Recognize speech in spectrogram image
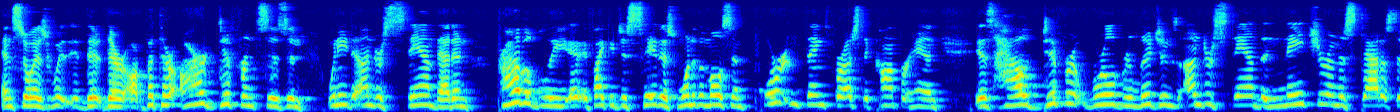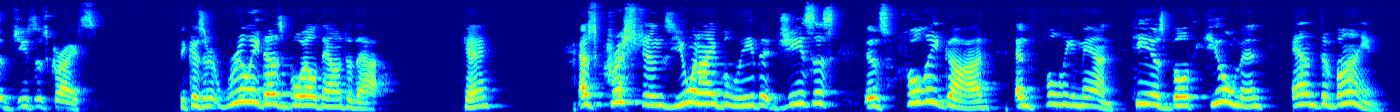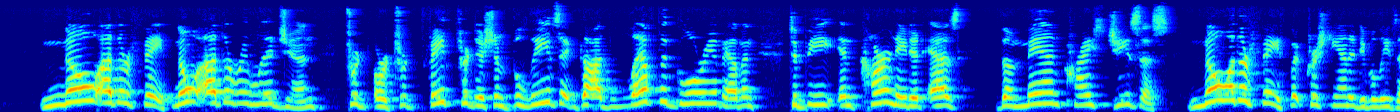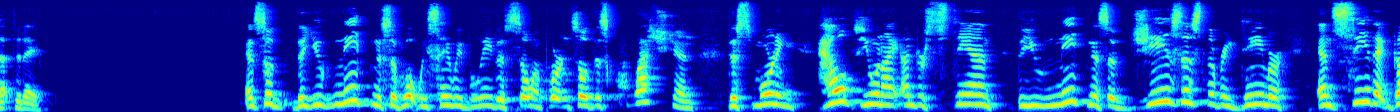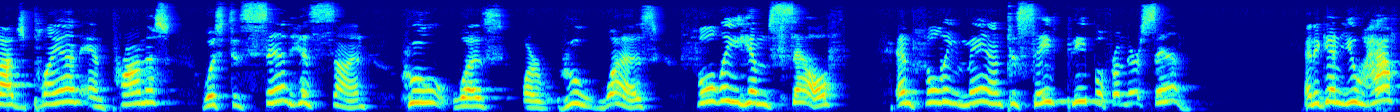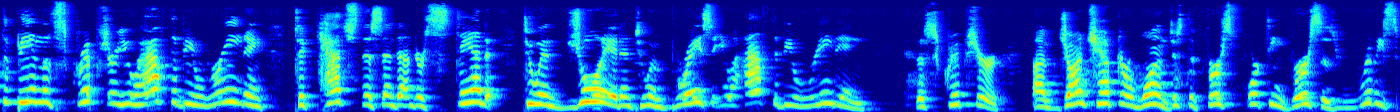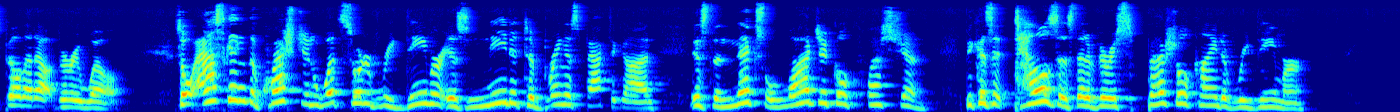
And so, as we, there are, but there are differences, and we need to understand that. And probably, if I could just say this, one of the most important things for us to comprehend is how different world religions understand the nature and the status of Jesus Christ. Because it really does boil down to that. Okay? As Christians, you and I believe that Jesus is fully God and fully man. He is both human and divine. No other faith, no other religion or faith tradition believes that God left the glory of heaven to be incarnated as the man Christ Jesus. No other faith but Christianity believes that today. And so the uniqueness of what we say we believe is so important. So this question this morning helps you and I understand the uniqueness of Jesus the Redeemer and see that God's plan and promise was to send his son who was or who was fully himself and fully man to save people from their sin. And again, you have to be in the scripture, you have to be reading to catch this and to understand it, to enjoy it and to embrace it. You have to be reading the scripture. Um, John chapter 1, just the first 14 verses, really spell that out very well. So, asking the question, what sort of Redeemer is needed to bring us back to God, is the next logical question because it tells us that a very special kind of Redeemer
